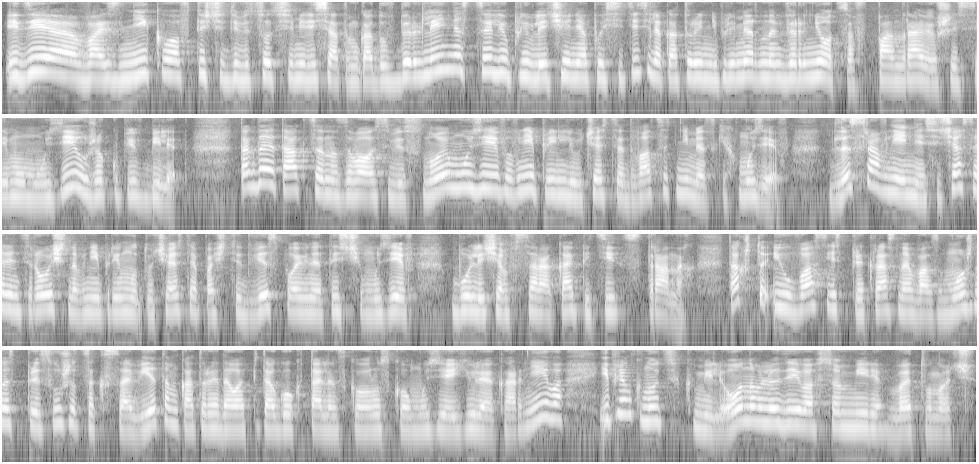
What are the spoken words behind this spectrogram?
Идея возникла в 1970 году в Берлине с целью привлечения посетителя, который непременно вернется в понравившийся ему музей, уже купив билет. Тогда эта акция называлась «Весной музеев», и в ней приняли участие 20 немецких музеев. Для сравнения, сейчас ориентировочно в ней примут участие почти 2500 музеев более чем в 45 странах. Так что и у вас есть прекрасная возможность прислушаться к советам, которые дала педагог Таллинского русского музея Юлия Корнеева, и примкнуть к миллионам людей во всем мире в эту ночь.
